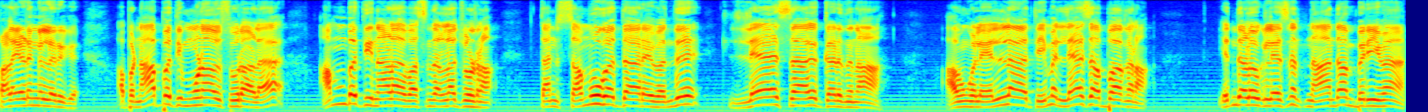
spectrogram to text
பல இடங்கள்ல இருக்குது அப்போ நாற்பத்தி மூணாவது சூறாவில் ஐம்பத்தி நாலாவது வசந்தெல்லாம் சொல்கிறான் தன் சமூகத்தாரை வந்து லேசாக கருதுனா அவங்கள எல்லாத்தையுமே லேசாக பார்க்குறான். எந்த அளவுக்கு லேசுனா நான் தான் பெரியவன்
